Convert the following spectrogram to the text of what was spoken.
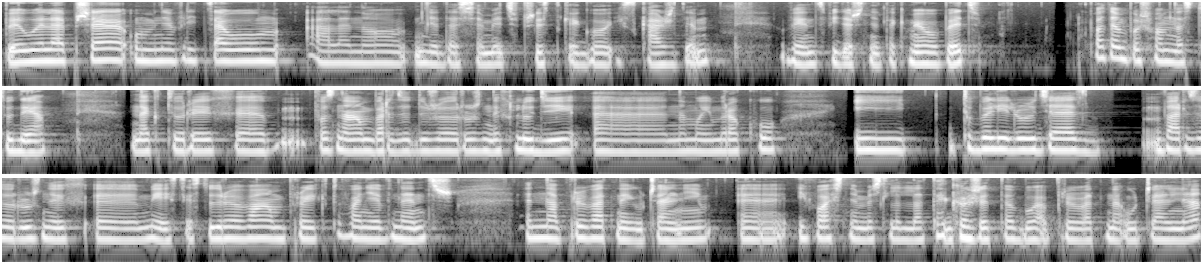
były lepsze u mnie w liceum, ale no, nie da się mieć wszystkiego i z każdym, więc widocznie tak miało być. Potem poszłam na studia, na których e, poznałam bardzo dużo różnych ludzi e, na moim roku i to byli ludzie z bardzo różnych e, miejsc. Ja studiowałam projektowanie wnętrz na prywatnej uczelni i właśnie myślę dlatego, że to była prywatna uczelnia,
